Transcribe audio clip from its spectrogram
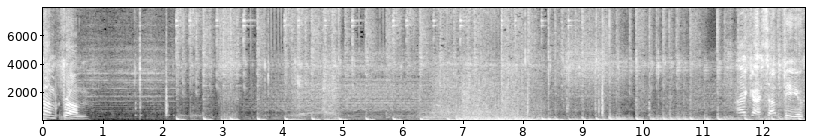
Come from? I got something for you.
